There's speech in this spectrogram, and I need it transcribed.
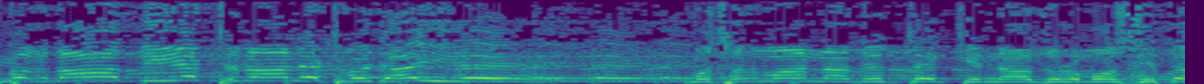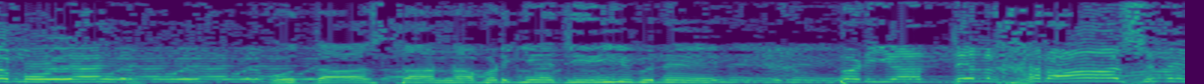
بغداد دی اٹھ نال اٹھ بجائی ہے۔ مسلماناں دے تے کنا ظلم و ستم ہویا ہے۔ وہ داستان بڑیاں عجیب نے، بڑیاں دل خراش نے۔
